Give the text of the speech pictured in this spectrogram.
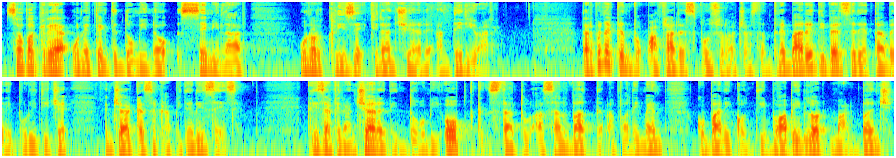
sau va crea un efect de domino similar unor crize financiare anterioare. Dar până când vom afla răspunsul la această întrebare, diversele tabere politice încearcă să capitalizeze. Criza financiară din 2008, când statul a salvat de la faliment cu banii contribuabililor mari bănci,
